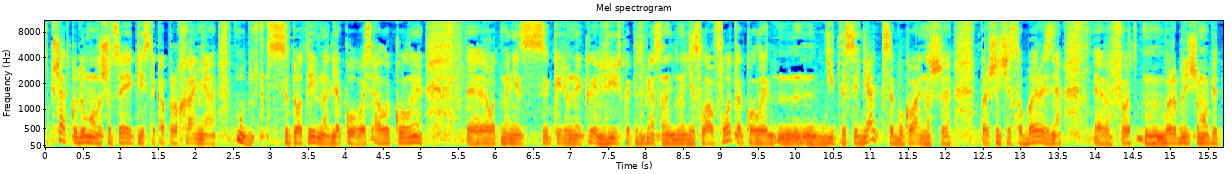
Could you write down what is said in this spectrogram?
Спочатку думали, що це якесь таке прохання, ну ситуативне для когось. Але коли е, от мені керівник львівського підприємства надіслав фото, коли діти сидять, це буквально ще перше число березня, е, в виробничому підприємстві,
